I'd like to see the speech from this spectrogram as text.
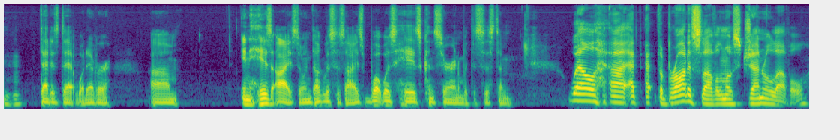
Mm-hmm. Debt is debt, whatever. Um, in his eyes, though, in Douglas's eyes, what was his concern with the system? Well, uh, at, at, the broadest level, the most general level,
